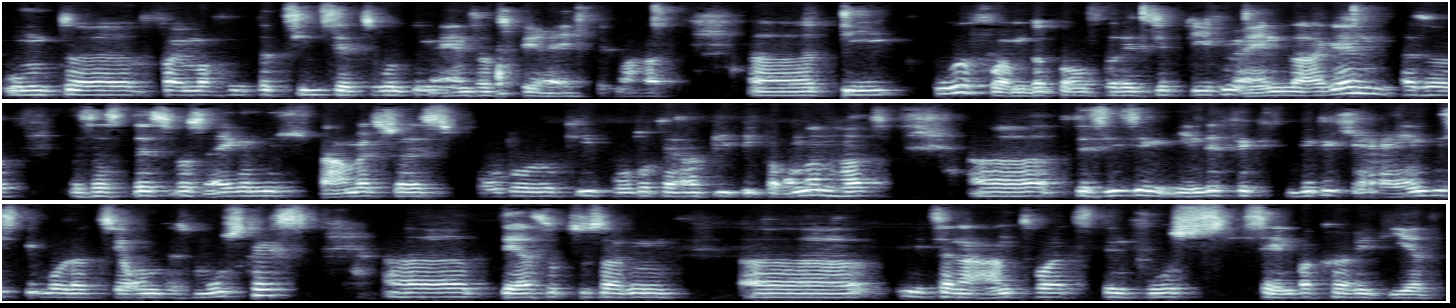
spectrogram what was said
und äh, vor allem auch mit der Zielsetzung und dem Einsatzbereich, den man hat. Äh, die Urform der proprezeptiven Einlage, also das heißt das, was eigentlich damals als Podologie, Podotherapie begonnen hat, äh, das ist im Endeffekt wirklich rein die Stimulation des Muskels, äh, der sozusagen mit seiner Antwort den Fuß selber korrigiert.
